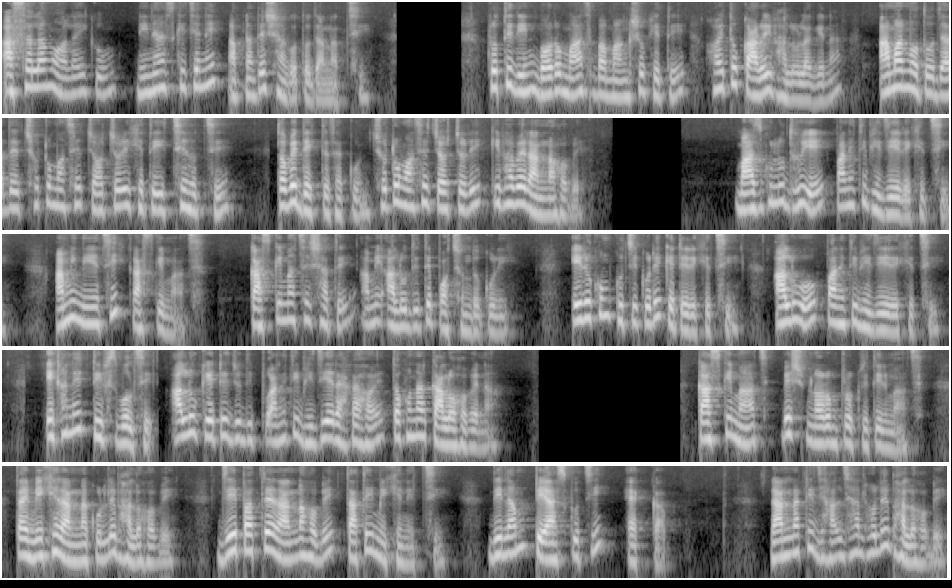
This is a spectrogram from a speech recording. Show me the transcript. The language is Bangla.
আসসালামু আলাইকুম, নিনাজ কিচেনে আপনাদের স্বাগত জানাচ্ছি। প্রতিদিন বড় মাছ বা মাংস খেতে হয়তো কারোই ভালো লাগে না। আমার মতো যাদের ছোট মাছের চচ্চড়ি খেতে ইচ্ছে হচ্ছে, তবে দেখতে থাকুন ছোট মাছের চচ্চড়ি কীভাবে রান্না হবে। মাছগুলো ধুয়ে পানিতে ভিজিয়ে রেখেছি। আমি নিয়েছি কাসকি মাছ। কাসকি মাছের সাথে আমি আলু দিতে পছন্দ করি। এরকম কুচি করে কেটে রেখেছি। আলুও পানিতে ভিজিয়ে রেখেছি। এখানে টিপস বলছি, আলু কেটে যদি পানিতে ভিজিয়ে রাখা হয়, তখন আর কালো হবে না। কাসকি মাছ বেশ নরম প্রকৃতির মাছ, তাই মেখে রান্না করলে ভালো হবে। যে পাত্রে রান্না হবে, তাতেই মেখে নিচ্ছি। দিলাম পেঁয়াজ কুচি, এক কাপ। রান্নাটি ঝাল ঝাল হলে ভালো হবে।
